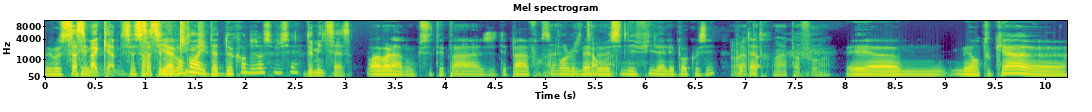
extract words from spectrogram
Mais Ça, c'est ma cam. C'est Ça, sorti il y a longtemps. Il date de quand déjà celui-ci? 2016. Ouais, voilà, donc c'était pas, j'étais pas forcément Ouais, le même ans, euh, ouais. cinéphile à l'époque aussi, peut-être. Ouais, pas faux. Et euh, mais en tout cas, euh,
